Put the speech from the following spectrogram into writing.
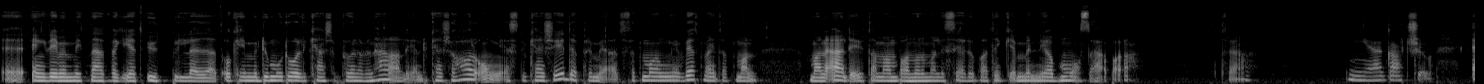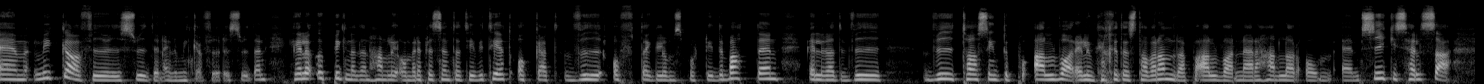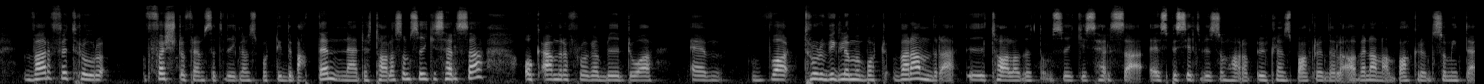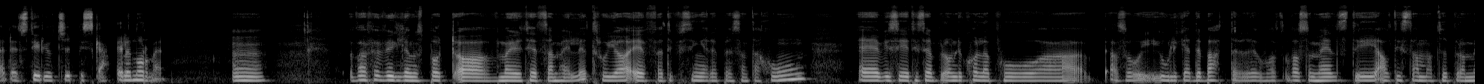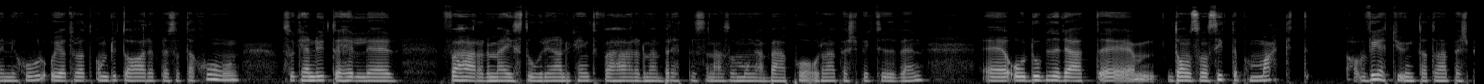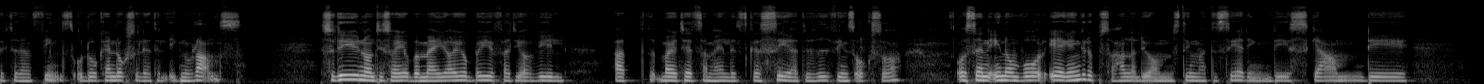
eh, en grej med mitt nätverk är att utbilda i att okej okay, men du mår dåligt kanske på grund av den här anledningen. Du kanske har ångest, du kanske är deprimerad. För att många vet man inte att man man är det utan man bara normaliserar det och bara tänker men jag mår så här bara. Tror jag. Yeah, got you. Um, mycket av Fyr i Sweden, eller mycket av Fyr i Sweden, hela uppbyggnaden handlar ju om representativitet och att vi ofta glöms bort i debatten eller att vi vi tas inte på allvar, eller vi kanske inte ens tar varandra på allvar när det handlar om um, psykisk hälsa. Varför tror du först och främst att vi glöms bort i debatten när det talas om psykisk hälsa? Och andra frågan blir då um, var, tror du vi glömmer bort varandra i talandet om psykisk hälsa? Eh, speciellt vi som har av utländsk bakgrund eller av en annan bakgrund som inte är den stereotypiska eller normen. Mm. Varför vi glöms bort av majoritetssamhället tror jag är för att det finns ingen representation. Eh, vi ser till exempel om du kollar på eh, alltså, i olika debatter eller vad, vad, som helst. Det är alltid samma typer av människor och jag tror att om du inte har representation så kan du inte heller få höra de här historierna, du kan inte få höra de här berättelserna som många bär på och de här perspektiven. Eh, och då blir det att eh, de som sitter på makt vet ju inte att de här perspektiven finns och då kan det också leda till ignorans. Så det är ju någonting som jag jobbar med. Jag jobbar ju för att jag vill att majoritetssamhället ska se att vi finns också. Och sen inom vår egen grupp så handlar det om stigmatisering. Det är skam, det är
